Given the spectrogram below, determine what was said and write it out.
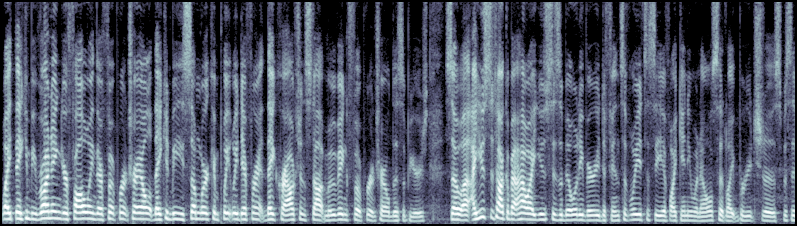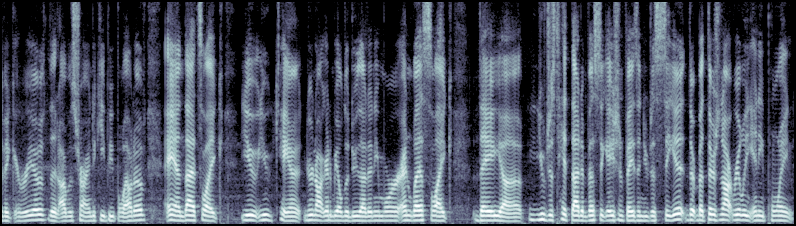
Like they can be running, you're following their footprint trail. They can be somewhere completely different. They crouch and stop moving, footprint trail disappears. So uh, I used to talk about how I used his ability very defensively to see if like anyone else had like breached a specific area that I was trying to keep people out of, and that's like you you can't you're not going to be able to do that anymore unless like they uh you just hit that investigation phase and you just see it. But there's not really any point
